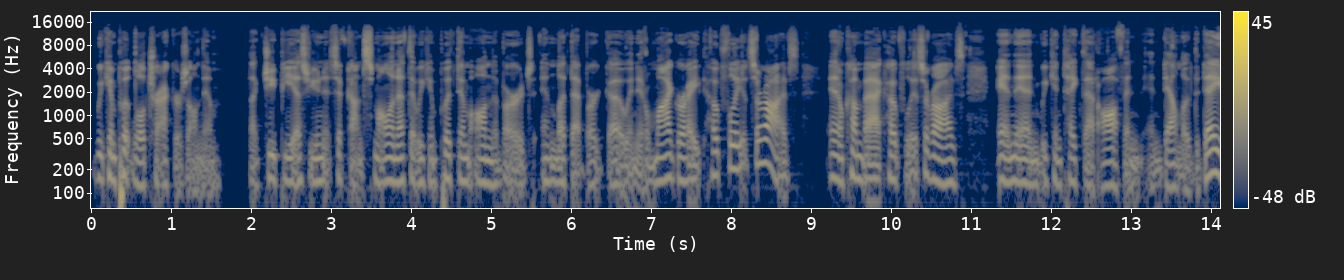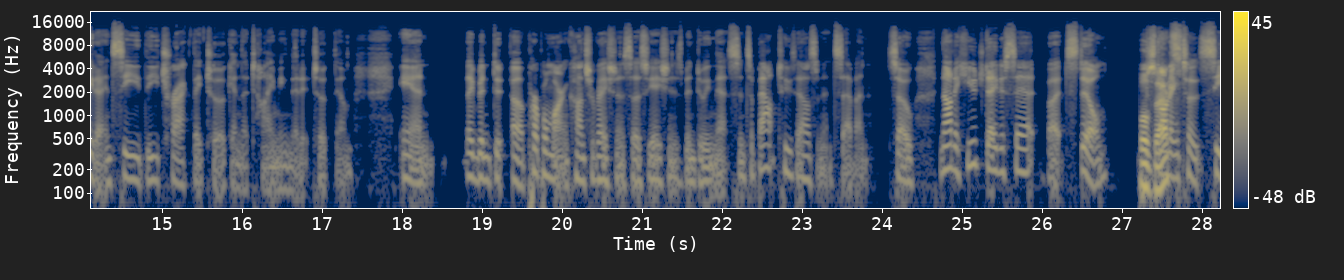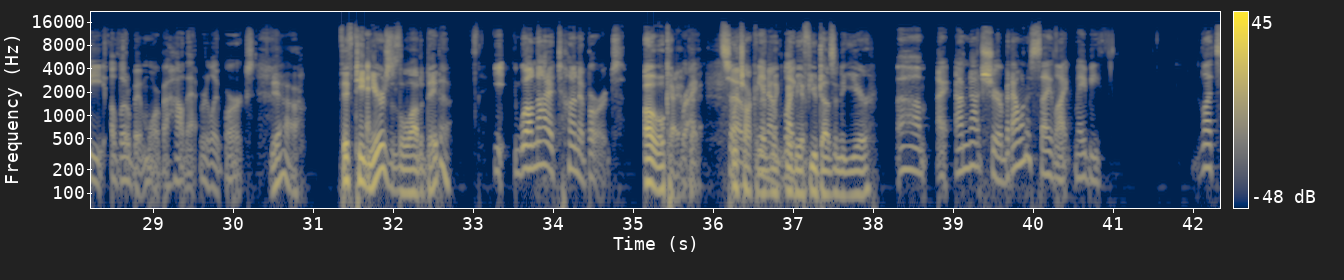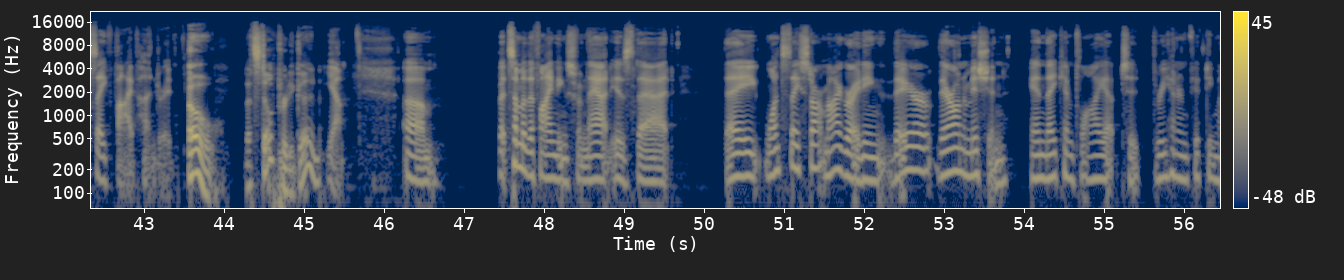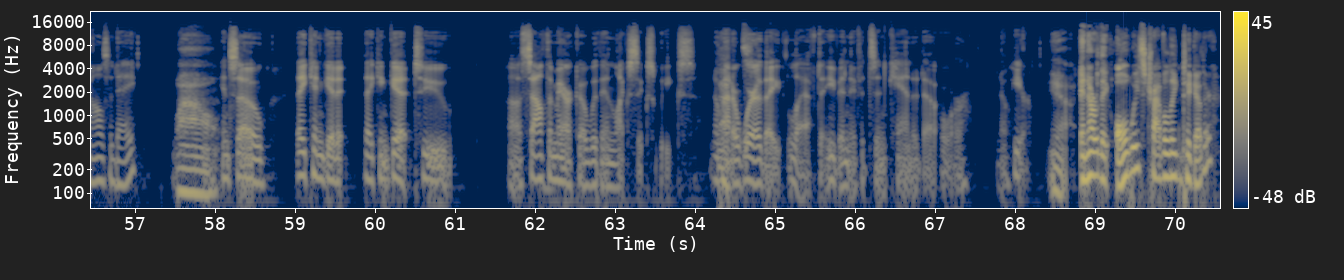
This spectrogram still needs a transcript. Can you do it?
we can put little trackers on them. like GPS units have gotten small enough that we can put them on the birds and let that bird go and it'll migrate. Hopefully it survives and it'll come back. Hopefully it survives. And then we can take that off and, and download the data and see the track they took and the timing that it took them. And they've been, uh, Purple Martin Conservation Association has been doing that since about 2007. So not a huge data set, but still Well, starting to see a little bit more about how that really works. yeah. Fifteen years is a lot of data. Y- Well, not a ton of birds, Oh, okay. right? okay. So We're talking you know, like maybe a few dozen a year. um, I, I'm not sure, but I want to say like maybe, let's say 500. Oh, that's still pretty good. Yeah. Um, but some of the findings from that is that they once they start migrating, they're they're on a mission and they can fly up to 350 miles a day. Wow. and so they can get it they can get to uh, south america within like six weeks no matter where they left even if it's in canada or you know here Yeah. And are they always traveling together?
